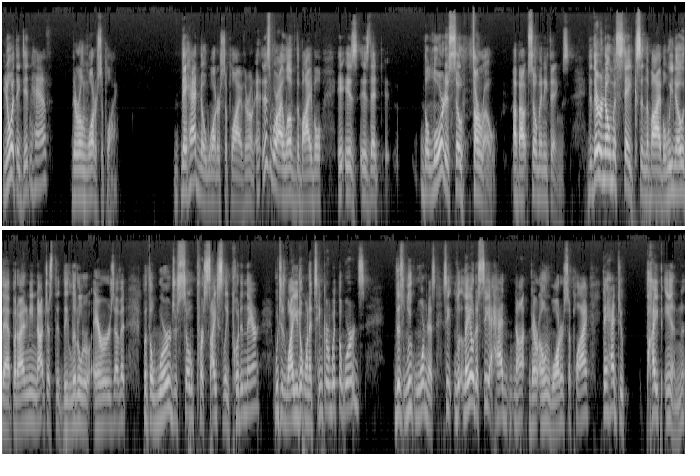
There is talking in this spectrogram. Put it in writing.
you know what they didn't have? Their own water supply. They had no water supply of their own. And this is where I love the Bible, is, is that the Lord is so thorough about so many things. There are no mistakes in the Bible. We know that, but I mean not just the, the little errors of it, but the words are so precisely put in there which is why you don't want to tinker with the words. This lukewarmness. See, Laodicea had not their own water supply. They had to pipe in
